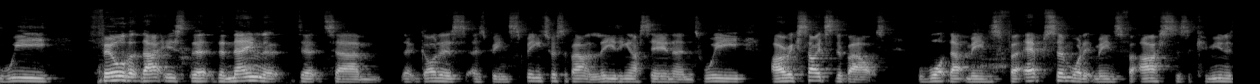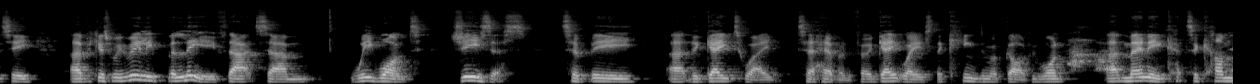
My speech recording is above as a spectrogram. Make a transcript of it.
we feel that that is the the name that that um, that God has has been speaking to us about and leading us in, and we are excited about what that means for Epsom, what it means for us as a community, uh, because we really believe that um, we want Jesus to be uh, the gateway to heaven, for a gateway into the kingdom of God. We want uh, many to come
